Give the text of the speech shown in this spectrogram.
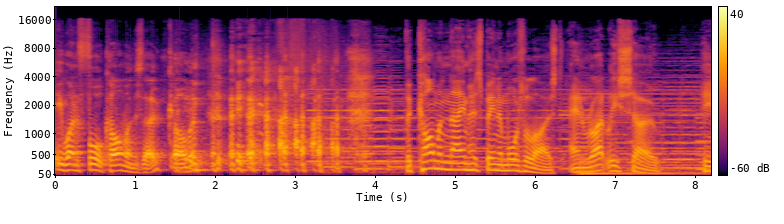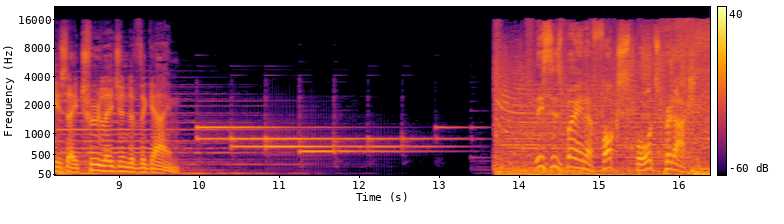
He won four Colemans, though, Coleman. The Coleman name has been immortalised, and rightly so. He is a true legend of the game. This has been a Fox Sports production.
